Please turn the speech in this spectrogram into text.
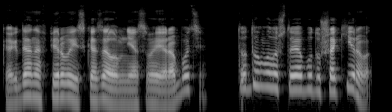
Когда она впервые сказала мне о своей работе, то думала, что я буду шокирован,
